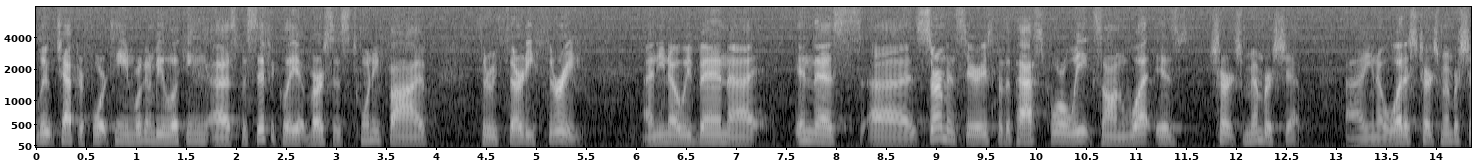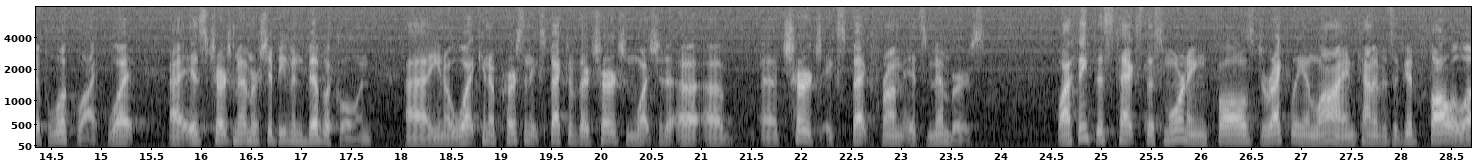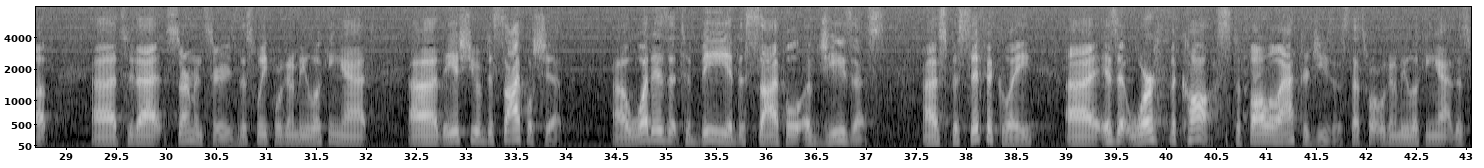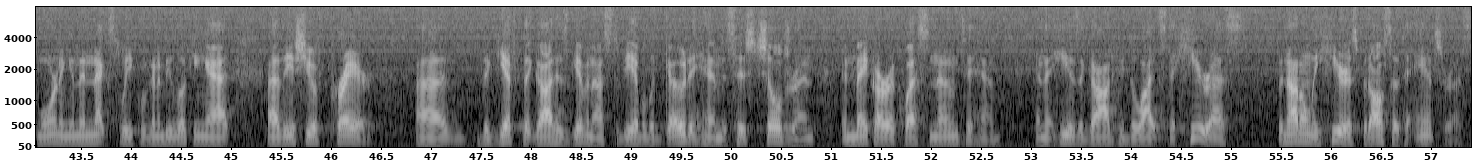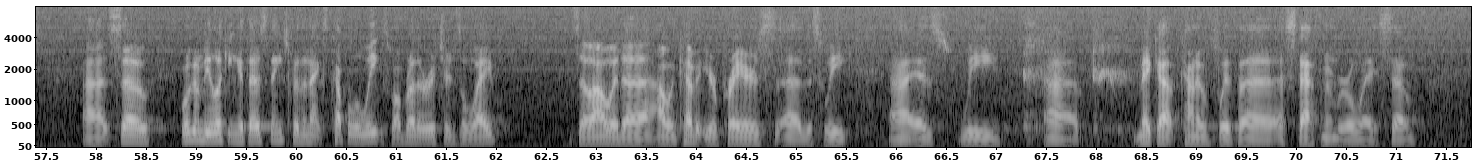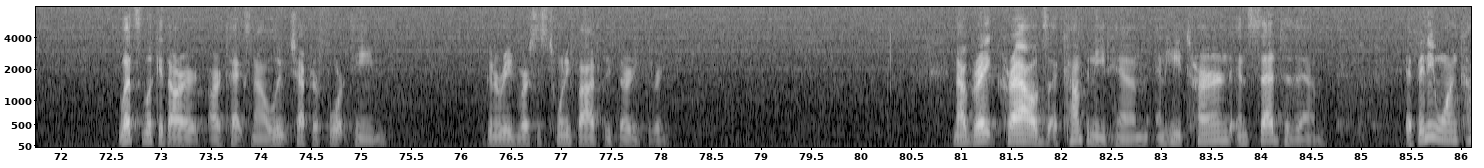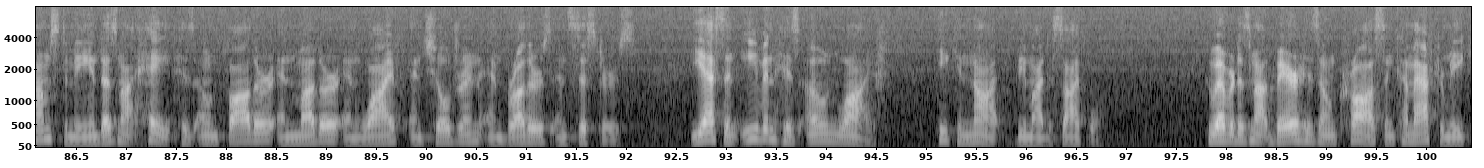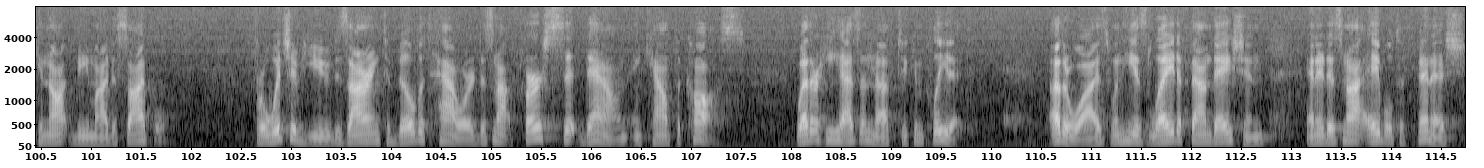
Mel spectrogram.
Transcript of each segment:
Luke chapter 14. We're going to be looking uh, specifically at verses 25 through 33. And you know, we've been uh, in this uh, sermon series for the past four weeks on what is church membership. Uh, you know, what does church membership look like? What uh, is church membership even biblical? And uh, you know, what can a person expect of their church, and what should a, a, a church expect from its members? Well, I think this text this morning falls directly in line, kind of as a good follow up uh, to that sermon series. This week we're going to be looking at uh, the issue of discipleship. Uh, what is it to be a disciple of Jesus? Uh, specifically, uh, is it worth the cost to follow after Jesus? That's what we're going to be looking at this morning. And then next week we're going to be looking at uh, the issue of prayer, the gift that God has given us to be able to go to Him as His children and make our requests known to Him. And that He is a God who delights to hear us, but not only hear us, but also to answer us. so we're going to be looking at those things for the next couple of weeks while Brother Richard's away. So I would, uh, I would covet your prayers uh, this week uh, as we uh, make up kind of with a, a, staff member away. So let's look at our, our text now. Luke chapter 14. I'm going to read verses 25 through 33. Now great crowds accompanied him, and he turned and said to them, if anyone comes to me and does not hate his own father and mother and wife and children and brothers and sisters, yes, and even his own life, he cannot be my disciple. Whoever does not bear his own cross and come after me cannot be my disciple. For which of you, desiring to build a tower, does not first sit down and count the costs, whether he has enough to complete it? Otherwise, when he has laid a foundation and it is not able to finish,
